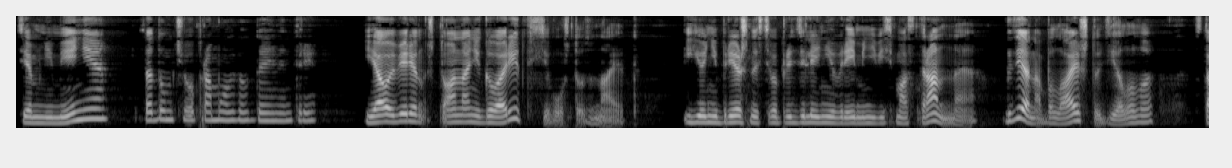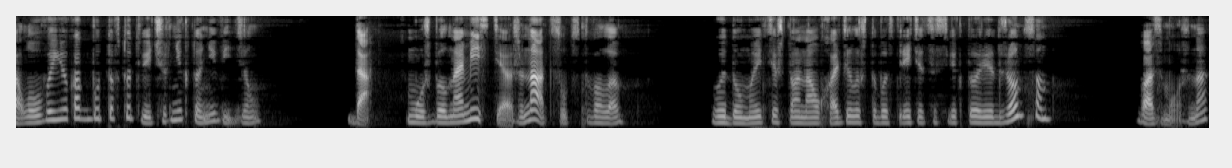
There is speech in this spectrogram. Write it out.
Тем не менее, задумчиво промолвил Дэйвентри, я уверен, что она не говорит всего, что знает. Ее небрежность в определении времени весьма странная. Где она была и что делала? В столовой ее как будто в тот вечер никто не видел. Да, муж был на месте, а жена отсутствовала. Вы думаете, что она уходила, чтобы встретиться с Викторией Джонсон? Возможно.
